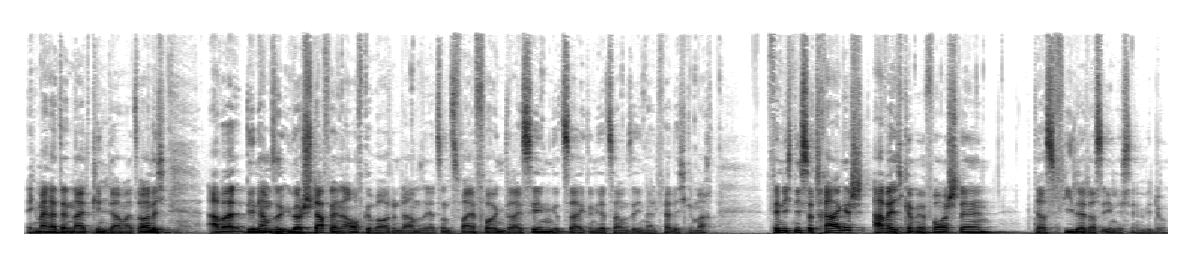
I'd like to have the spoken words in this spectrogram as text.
Ich meine, hat der Night King damals auch nicht, aber den haben sie über Staffeln aufgebaut und da haben sie jetzt in zwei Folgen drei Szenen gezeigt und jetzt haben sie ihn halt fertig gemacht. Finde ich nicht so tragisch, aber ich könnte mir vorstellen, dass viele das ähnlich sehen wie du.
